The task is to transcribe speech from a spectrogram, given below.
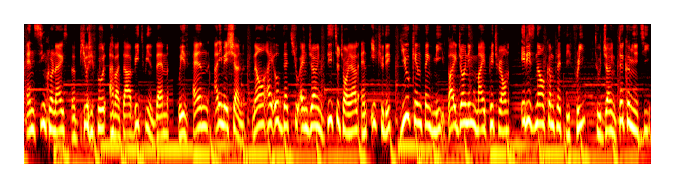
and synchronize a beautiful avatar between them with hand animation. Now I hope that you enjoyed this tutorial and if you did, you can thank me by joining my Patreon. It is now completely free to join the community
